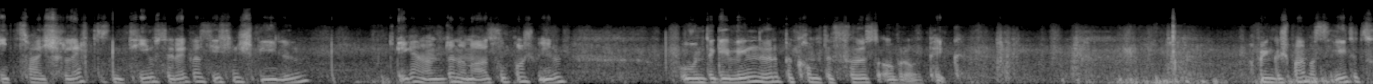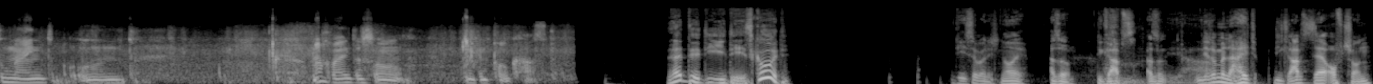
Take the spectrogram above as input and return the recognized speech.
die zwei schlechtesten Teams der Regular Season spielen, gegeneinander normales Football spielen und der Gewinner bekommt den First Overall Pick? Ich bin gespannt, was ihr dazu meint und Mach weiter so mit dem Podcast. Ja, die, die Idee ist gut. Die ist aber nicht neu. Also, die gab's, also, Ja. mir tut mir leid, die gab's sehr oft schon,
